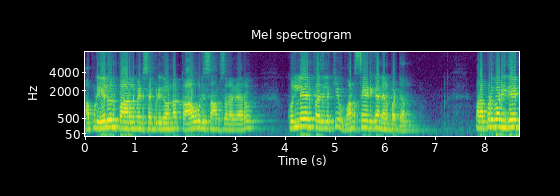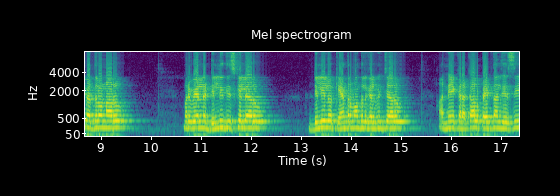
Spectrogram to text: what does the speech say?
అప్పుడు ఏలూరు పార్లమెంట్ సభ్యుడిగా ఉన్న కావూరి సాంబశివరావు గారు కొల్లేరు ప్రజలకి వన్ సైడ్గా నిలబడ్డారు. మరి అప్పుడు కూడా ఇదే పెద్దలు ఉన్నారు. మరి వీళ్ళని ఢిల్లీ తీసుకెళ్ళారు. ఢిల్లీలో కేంద్ర మంత్రులు కల్పించారు. అనేక రకాల ప్రయత్నాలు చేసి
